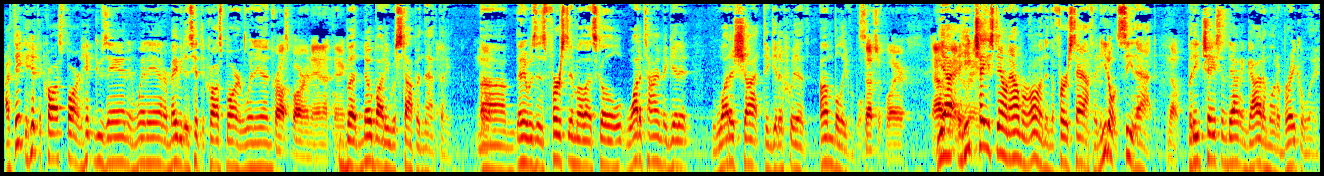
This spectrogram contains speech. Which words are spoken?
I think it hit the crossbar and hit Guzan and went in, or maybe just hit the crossbar and went in. Crossbar and in, I think. But nobody was stopping that thing. No. Um, and it was his first MLS goal. What a time to get it! What a shot to get it with! Unbelievable. Such a player. yeah, he Reyes. chased down Almiron in the first half, and you don't see that. No. But he chased him down and got him on a breakaway.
